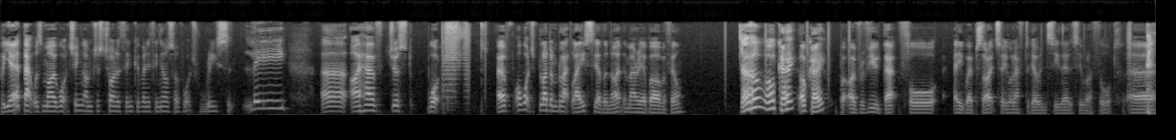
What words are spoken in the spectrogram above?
But yeah, that was my watching. I'm just trying to think of anything else I've watched recently. Uh, I have just watched. I've, I watched Blood and Black Lace the other night, the Mario Bava film. Oh, okay, okay. But I've reviewed that for a website, so you'll have to go and see there to see what I thought. Uh,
